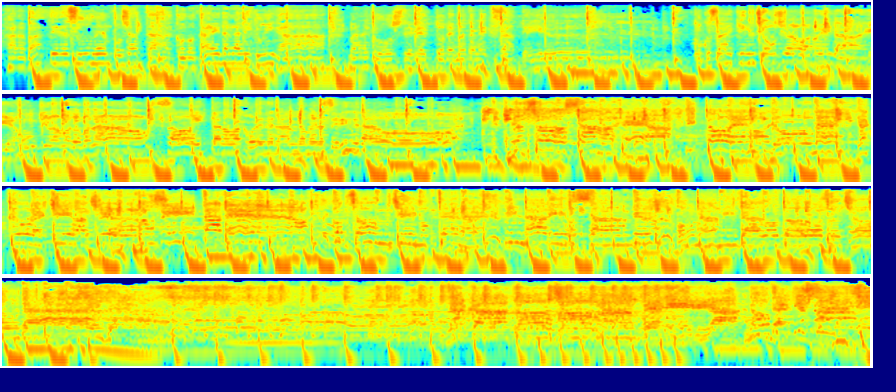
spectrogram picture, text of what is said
腹ばってる数年ポシャったこの平らが憎いがまだこうしてベッドでまた寝腐っている。ここ最近調子は悪いがいや本 Get back!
